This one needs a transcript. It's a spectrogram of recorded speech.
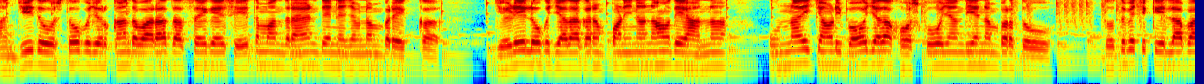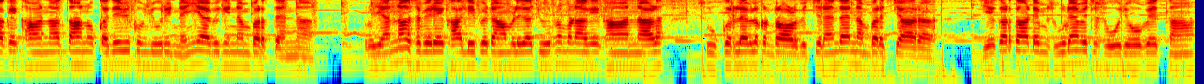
ਹਾਂਜੀ ਦੋਸਤੋ, ਬਜ਼ੁਰਗਾਂ ਦੁਆਰਾ ਦੱਸੇ ਗਏ ਸਿਹਤਮੰਦ ਰਹਿਣ ਦੇ ਨਿਯਮ ਨੰਬਰ 1 ਜਿਹੜੇ ਲੋਕ ਜ਼ਿਆਦਾ ਗਰਮ ਪਾਣੀ ਨਾਲ ਨਹਾਉਂਦੇ ਹਨ, ਉਹਨਾਂ ਦੀ ਚਮੜੀ ਬਹੁਤ ਜ਼ਿਆਦਾ ਖੁਸ਼ਕ ਹੋ ਜਾਂਦੀ ਹੈ, ਨੰਬਰ 2 ਦੁੱਧ ਵਿੱਚ ਕੇਲਾ ਪਾ ਕੇ ਖਾਣ ਨਾਲ ਤੁਹਾਨੂੰ ਕਦੇ ਵੀ ਕਮਜ਼ੋਰੀ ਨਹੀਂ ਆਵੇਗੀ, ਨੰਬਰ 3 ਰੋਜ਼ਾਨਾ ਸਵੇਰੇ ਖਾਲੀ ਪੇਟ ਆਮਲੇ ਦਾ ਚੂਰਨ ਬਣਾ ਕੇ ਖਾਣ ਨਾਲ ਸ਼ੂਗਰ ਲੈਵਲ ਕੰਟਰੋਲ ਵਿੱਚ ਰਹਿੰਦਾ ਹੈ, ਨੰਬਰ 4 ਜੇਕਰ ਤੁਹਾਡੇ ਮਸੂੜਿਆਂ ਵਿੱਚ ਸੋਜ ਹੋਵੇ ਤਾਂ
